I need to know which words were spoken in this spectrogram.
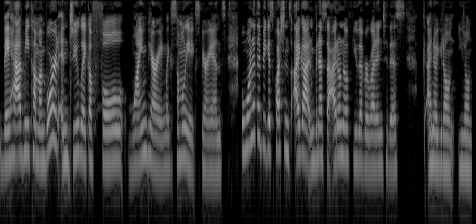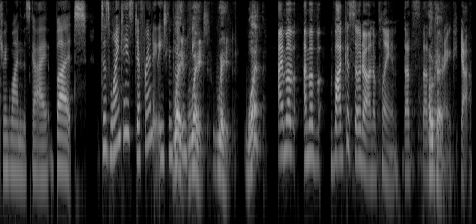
they had me come on board and do like a full wine pairing, like sommelier experience. But one of the biggest questions I got, and Vanessa, I don't know if you've ever run into this. I know you don't you don't drink wine in the sky, but does wine taste different at eighteen thousand? feet? Wait, wait, wait. What? I'm a I'm a vodka soda on a plane. That's that's okay. my drink. Yeah.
